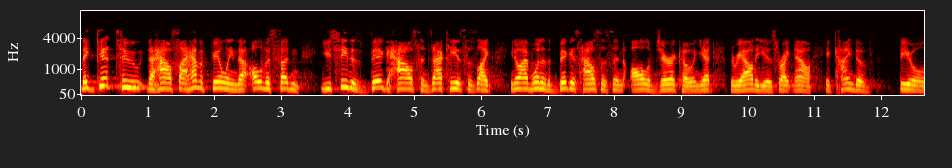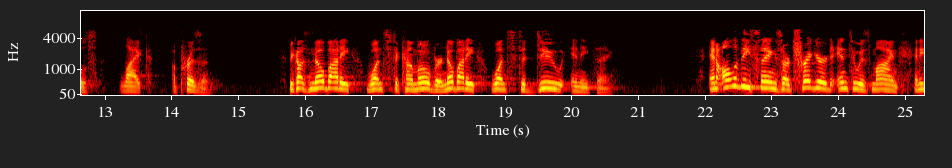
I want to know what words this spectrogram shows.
they get to the house, I have a feeling that all of a sudden you see this big house and Zacchaeus is like, you know, I have one of the biggest houses in all of Jericho and yet the reality is right now it kind of feels like a prison. Because nobody wants to come over. Nobody wants to do anything. And all of these things are triggered into his mind, and he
